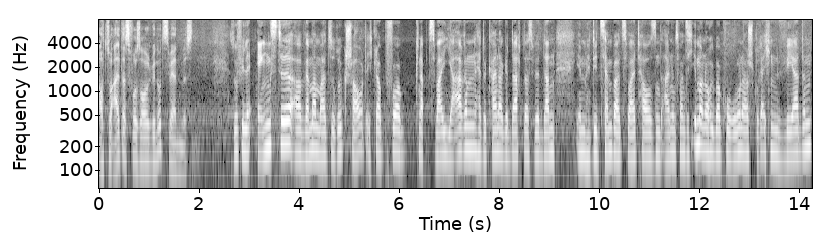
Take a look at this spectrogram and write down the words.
auch zur Altersvorsorge genutzt werden müssen so viele Ängste, wenn man mal zurückschaut. Ich glaube, vor knapp zwei Jahren hätte keiner gedacht, dass wir dann im Dezember 2021 immer noch über Corona sprechen werden.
